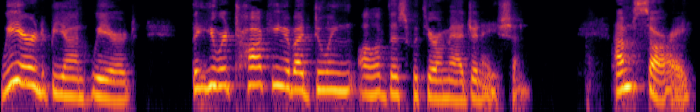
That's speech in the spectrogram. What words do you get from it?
weird beyond weird that you were talking about doing all of this with your imagination. I'm sorry.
